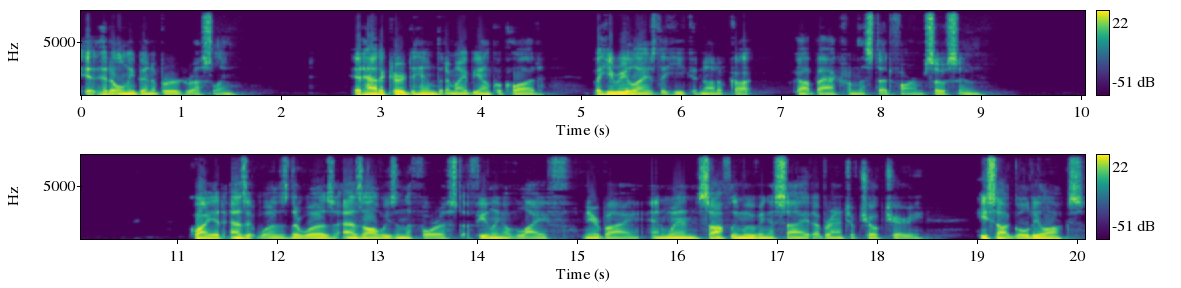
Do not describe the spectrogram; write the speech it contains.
it had only been a bird rustling. It had occurred to him that it might be Uncle Claude, but he realized that he could not have got, got back from the stud farm so soon. Quiet as it was, there was, as always in the forest, a feeling of life nearby, and when, softly moving aside a branch of chokecherry, he saw Goldilocks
